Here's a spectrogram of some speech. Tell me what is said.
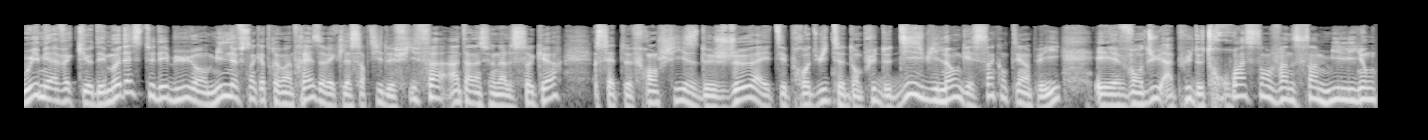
Oui, mais avec des modestes débuts en 1993 avec la sortie de FIFA International Soccer. Cette franchise de jeu a été produite dans plus de 18 langues et 51 pays et est vendue à plus de 325 millions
